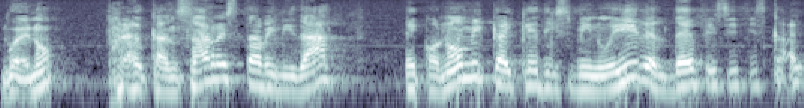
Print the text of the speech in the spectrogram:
Bueno, para alcanzar estabilidad económica hay que disminuir el déficit fiscal.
